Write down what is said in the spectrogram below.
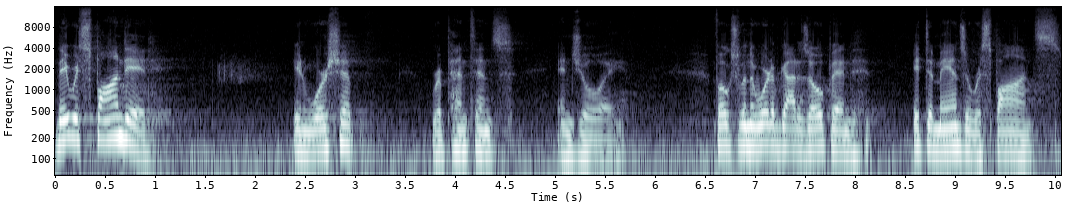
They responded in worship, repentance, and joy. Folks, when the Word of God is opened, it demands a response.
